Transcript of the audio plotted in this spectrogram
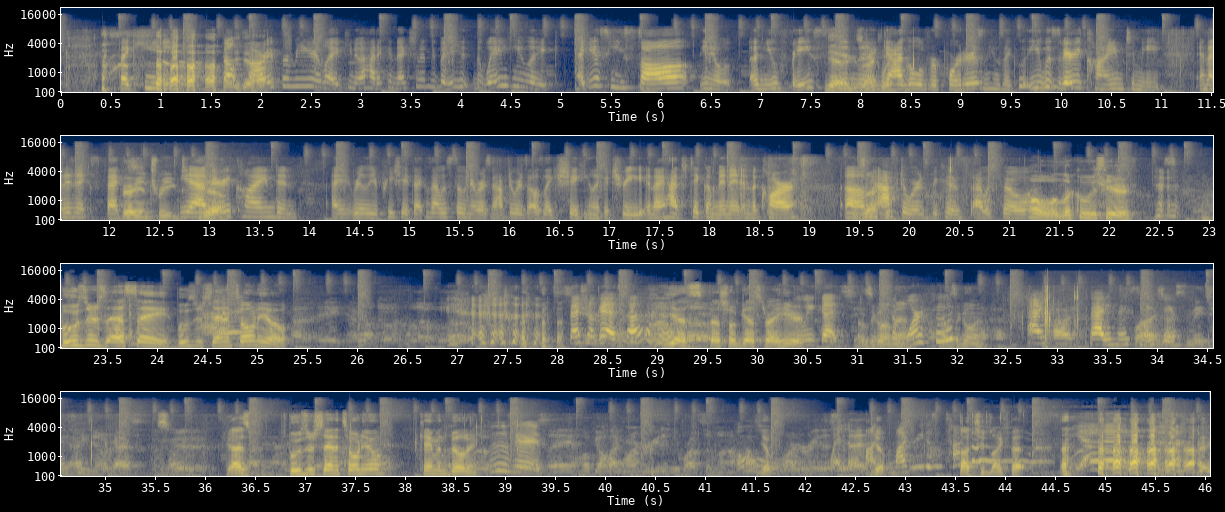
like he felt Yeah. sorry for me or like you know had a connection with me, but it, the way he like, I guess he saw you know a new face Yeah, in exactly. the gaggle of reporters, and he was like, he was very kind to me, and I didn't expect. Very intrigued. Yeah, Yeah. very kind, and I really appreciate that because I was so nervous, and afterwards I was like shaking like a tree, and I had to take a minute in the car. Um, Exactly. Afterwards, because I was so Oh, well, look who's here. Boozers SA, Boozer San Hi. Antonio. Hey, how y'all doing? Hello, hello. Special guest, huh? yes, special guest right here. We got How's it going, some man? more How's it going, Hi, Maddie. Nice Ryan, to nice meet to meet you. How you doing, guys? Good. guys? Boozer San Antonio came in the building. Boozers. Hey, I hope y'all like margaritas. We brought some uh, Oh, Yep. margaritas I today. love Yep. margaritas and tacos. Thought you'd like that. Yes.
